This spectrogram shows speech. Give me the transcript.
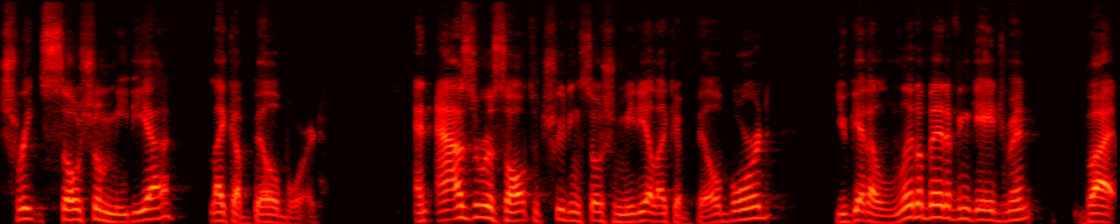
treat social media like a billboard. And as a result of treating social media like a billboard, you get a little bit of engagement, but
